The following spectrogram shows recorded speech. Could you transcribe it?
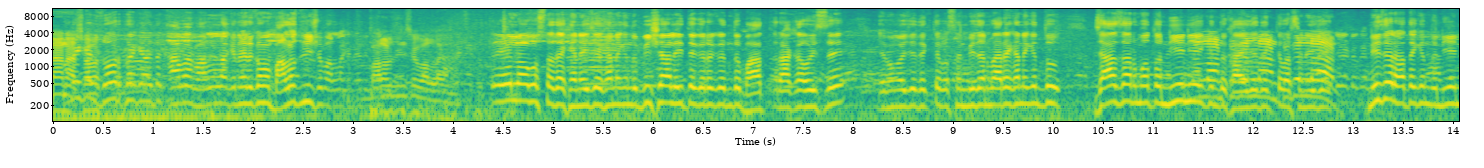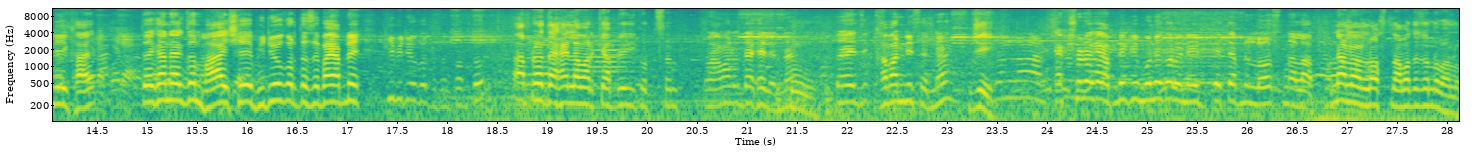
না না জ্বর থাকে হয়তো খাবার ভালো লাগে না এরকম ভালো জিনিসও ভালো লাগে না। ভালো জিনিস ভালো লাগে না। তো এই অবস্থা দেখেন এই যে এখানে কিন্তু বিশাল ইতে করে কিন্তু ভাত রাখা হয়েছে এবং ওই যে দেখতে পাচ্ছেন মিজান ভাই এখানে কিন্তু যা যার মতো নিয়ে নিয়ে কিন্তু খায় যে দেখতে পাচ্ছেন এই যে নিজের হাতে কিন্তু নিয়ে নিয়ে খায়। তো এখানে একজন ভাই সে ভিডিও করতেছে। ভাই আপনি কি ভিডিও করতেছেন? কোন তো আপনারা দেখাইলাম আর কি আপনি কি করতেছেন? আমারও দেখাইলেন না। তো এই যে খাবার নিছেন না? জি। একশো টাকা আপনি কি মনে করেন এতে আপনি লস না লাভ? না না লস না আমাদের জন্য ভালো।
